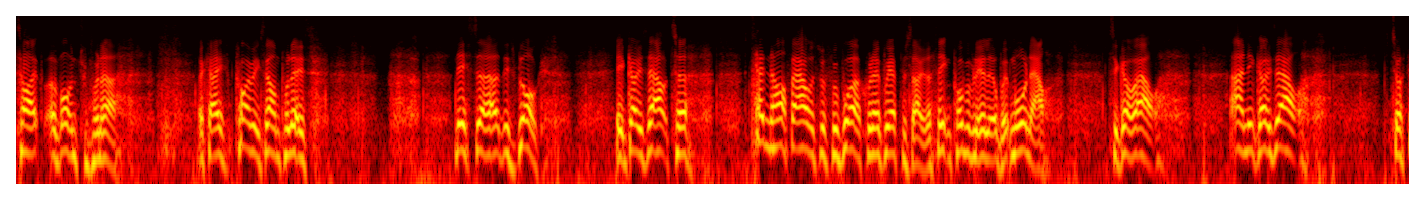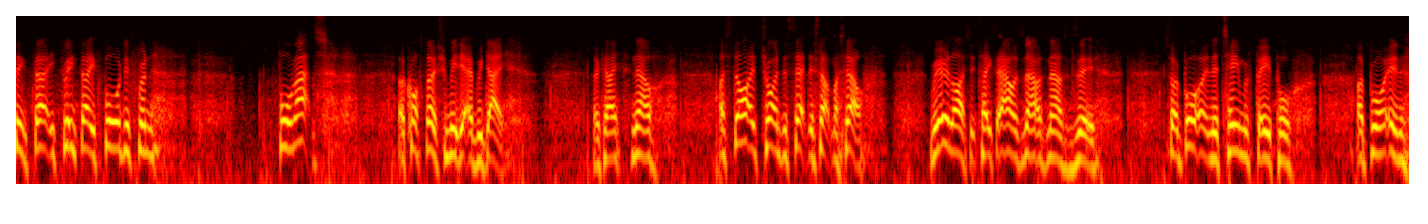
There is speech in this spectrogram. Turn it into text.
type of entrepreneur. Okay, prime example is this uh, this blog. It goes out to 10 and a half hours worth of work on every episode. I think probably a little bit more now to go out. And it goes out to I think 33, 34 different formats across social media every day. Okay, now I started trying to set this up myself, realised it takes hours and hours and hours to do. So I brought in a team of people. I brought in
